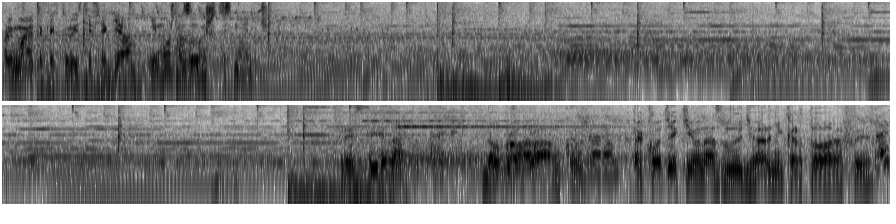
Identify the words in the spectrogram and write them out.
приймають таких туристів, як я, і можна залишитись на ніч. Христина? Доброго ранку. Доброго ранку. Так от які у нас будуть гарні картографи. Так,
